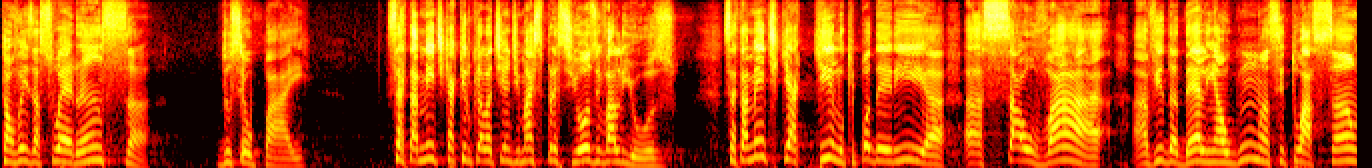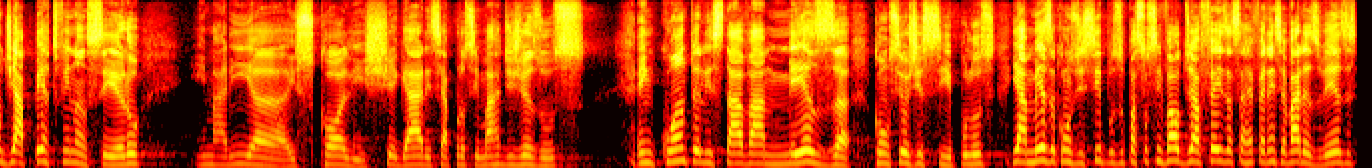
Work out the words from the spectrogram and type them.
Talvez a sua herança do seu pai. Certamente que aquilo que ela tinha de mais precioso e valioso. Certamente que aquilo que poderia ah, salvar a vida dela em alguma situação de aperto financeiro. E Maria escolhe chegar e se aproximar de Jesus enquanto ele estava à mesa com seus discípulos, e à mesa com os discípulos, o pastor Simvaldo já fez essa referência várias vezes,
